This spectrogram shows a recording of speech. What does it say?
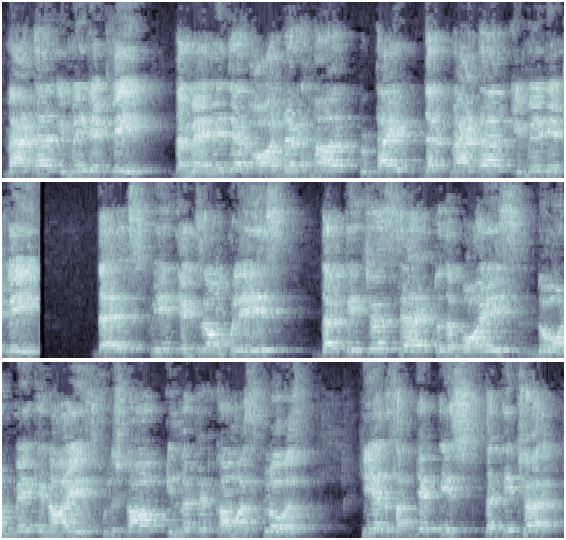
matter immediately. The manager ordered her to type that matter immediately. Direct speech example is The teacher said to the boys, don't make a noise. Full stop, inverted commas close. Here the subject is the teacher.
